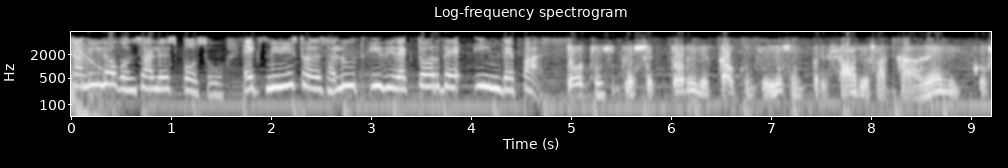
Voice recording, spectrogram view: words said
Camilo González Pozo, exministro de Salud y director de Indepaz. Todos los sectores del Cauca, incluidos empresarios, académicos,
